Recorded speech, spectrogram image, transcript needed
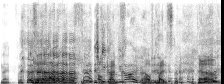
Nein. So, Ich gehe gerade viral. Auf keinen Fall. ähm,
